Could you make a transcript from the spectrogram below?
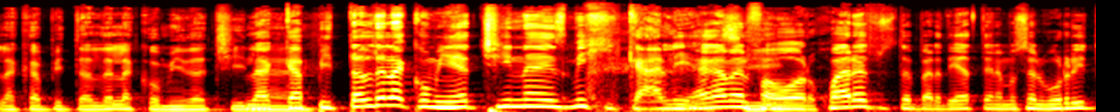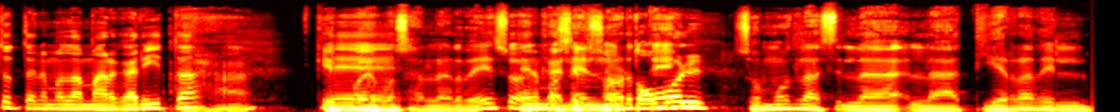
La capital de la comida china. La capital de la comida china es Mexicali. Hágame el favor. Juárez, pues te perdía. Tenemos el burrito, tenemos la margarita. Ajá. ¿Qué Eh, podemos hablar de eso? Acá en el el, norte sotol. somos la, la- la tierra del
